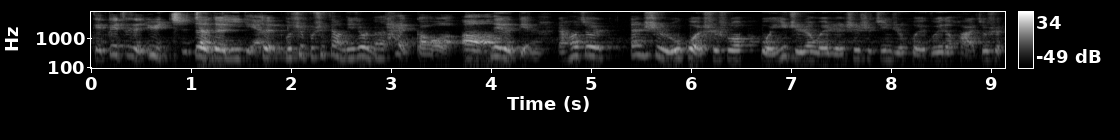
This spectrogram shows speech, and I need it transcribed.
给对自己的阈值降低一点。对，不是不是降低，就是你嗯太高了。哦哦，那个点，然后就是，但是如果是说我一直认为人生是均值回归的话，就是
